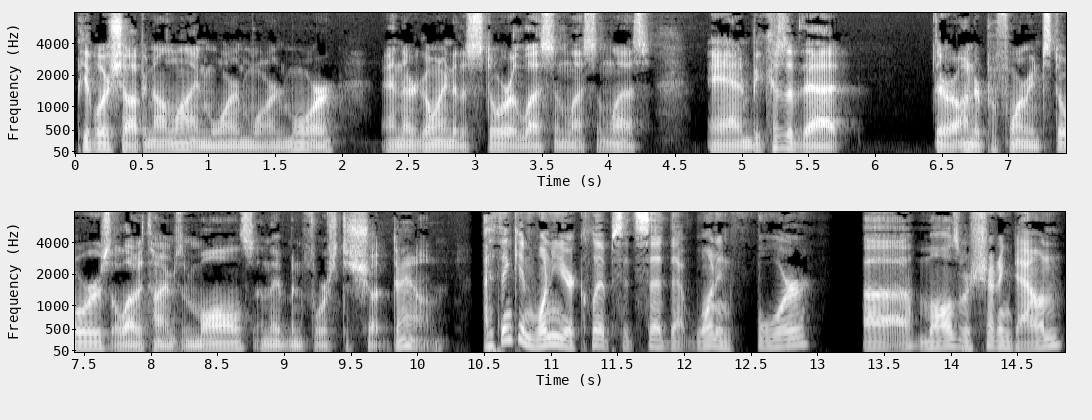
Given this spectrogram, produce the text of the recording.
people are shopping online more and more and more, and they're going to the store less and less and less. And because of that, there are underperforming stores a lot of times in malls, and they've been forced to shut down. I think in one of your clips it said that one in four uh, malls were shutting down.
